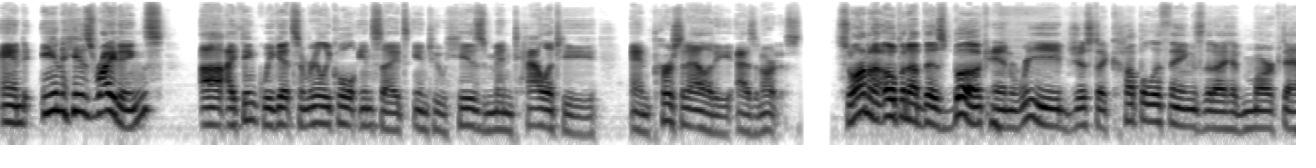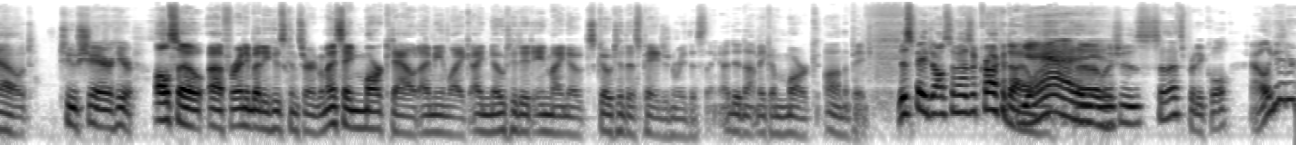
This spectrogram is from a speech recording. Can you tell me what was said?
And in his writings, uh, I think we get some really cool insights into his mentality and personality as an artist. So I'm going to open up this book and read just a couple of things that I have marked out to share here. Also, uh, for anybody who's concerned, when I say marked out, I mean like I noted it in my notes. Go to this page and read this thing. I did not make a mark on the page. This page also has a crocodile, on Yeah. uh, which is so that's pretty cool. Alligator?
